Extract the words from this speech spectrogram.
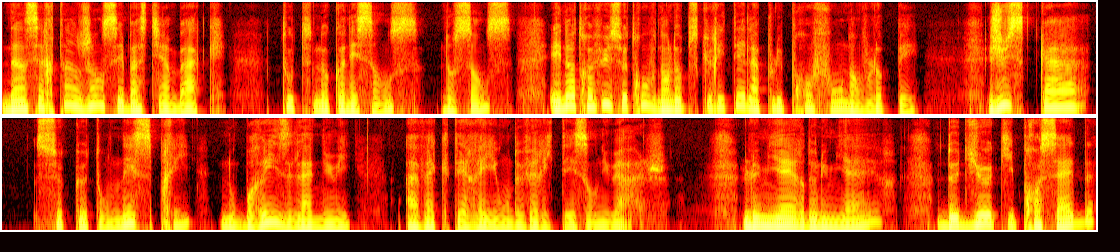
d'un certain Jean-Sébastien Bach. Toutes nos connaissances, nos sens, et notre vue se trouvent dans l'obscurité la plus profonde enveloppée, jusqu'à ce que ton esprit nous brise la nuit avec tes rayons de vérité sans nuage. Lumière de lumière, de Dieu qui procède,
